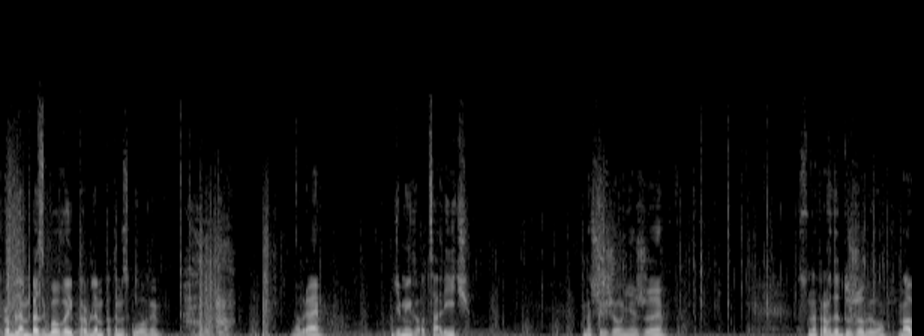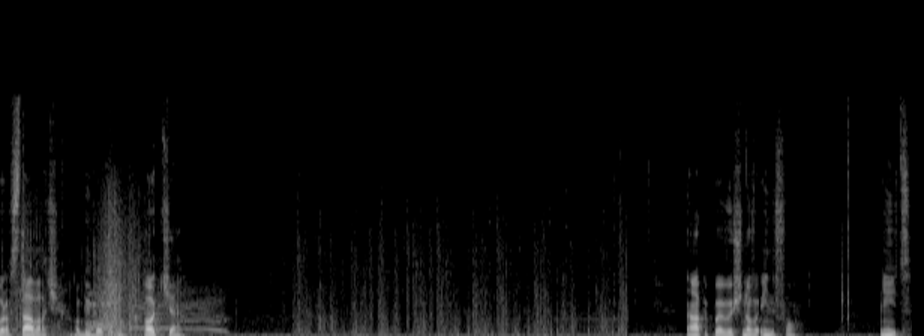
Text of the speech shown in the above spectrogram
problem bez głowy i problem potem z głowy. Dobra. Będziemy ich ocalić. Naszych żołnierzy. To naprawdę dużo było. Dobra, wstawać. Obie boki. Chodźcie. Mapie pojawiło się nowe info. Nic.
